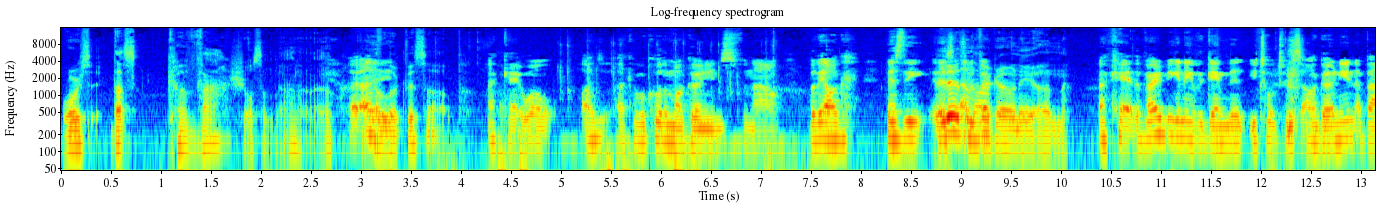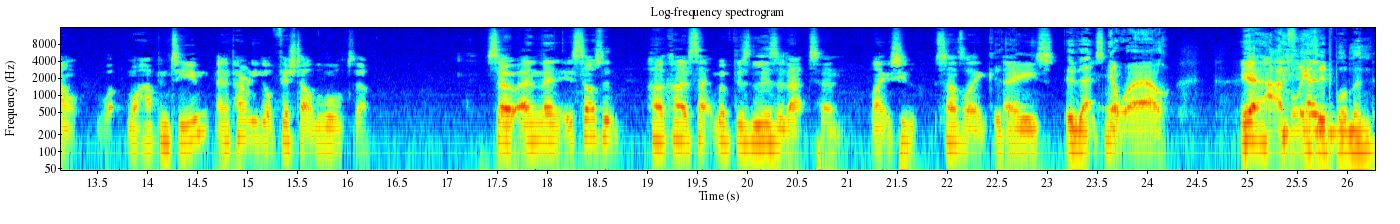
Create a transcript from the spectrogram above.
Or is it, that's Kavash or something? I don't know. I- I'm gonna look this up. okay, well I, okay we'll call them Argonians for now. But the Arg- there's the It there's- is at an Argonian. Okay, at the very beginning of the game, you talk to this Argonian about what, what happened to you, and apparently you got fished out of the water. So, and then it starts with her kind of sat with this lizard accent, like she sounds like Is a Is that It's not- well? yeah. I'm lizard And woman.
